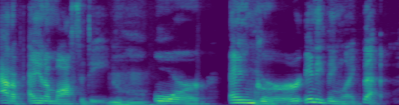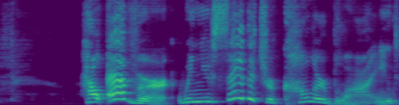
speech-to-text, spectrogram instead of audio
out of animosity mm-hmm. or anger or anything like that however when you say that you're colorblind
